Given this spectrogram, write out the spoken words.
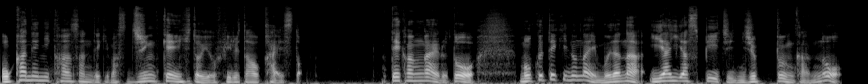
お金に換算できます。人件費というフィルターを返すと。って考えると、目的のない無駄なイヤイヤスピーチ20分間の、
